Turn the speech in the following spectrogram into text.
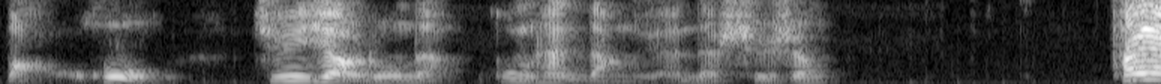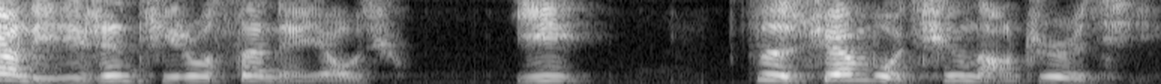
保护军校中的共产党员的师生。他向李济深提出三点要求：一，自宣布清党之日起，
